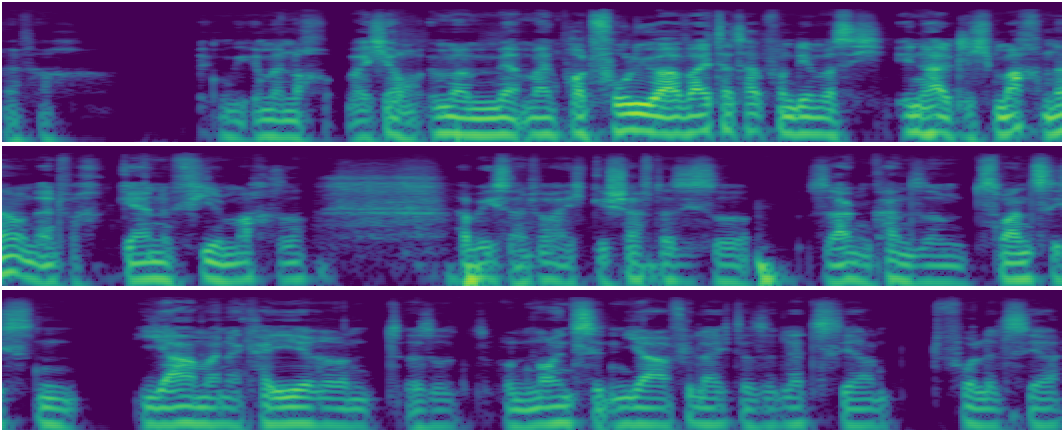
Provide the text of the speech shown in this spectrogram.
einfach irgendwie immer noch, weil ich auch immer mehr mein Portfolio erweitert habe von dem, was ich inhaltlich mache, ne? Und einfach gerne viel mache, so habe ich es einfach echt geschafft, dass ich so sagen kann, so im 20. Jahr meiner Karriere und also im 19. Jahr vielleicht, also letztes Jahr und vorletztes Jahr,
